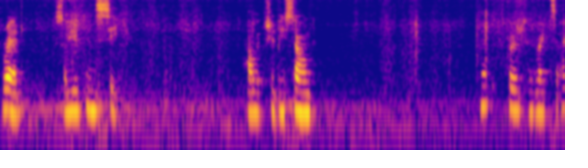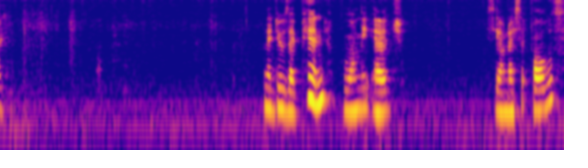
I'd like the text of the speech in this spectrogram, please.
thread so you can see how it should be sewn. Let's put it to the right side. What I do is I pin along the edge. See how nice it folds?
